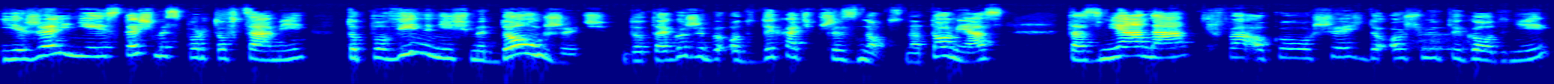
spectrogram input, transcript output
Jeżeli nie jesteśmy sportowcami, to powinniśmy dążyć do tego, żeby oddychać przez noc. Natomiast ta zmiana trwa około 6 do 8 tygodni.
